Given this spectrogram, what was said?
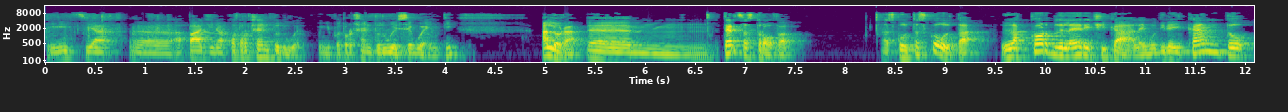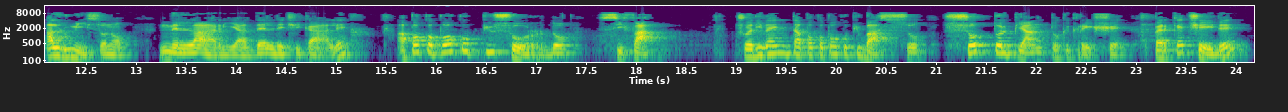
inizia eh, a pagina 402, quindi 402 seguenti. Allora, ehm, terza strofa. Ascolta, ascolta, l'accordo dell'aereo cicale, vuol dire il canto all'unisono nell'aria delle cicale, a poco poco più sordo si fa, cioè diventa poco poco più basso sotto il pianto che cresce, perché cede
